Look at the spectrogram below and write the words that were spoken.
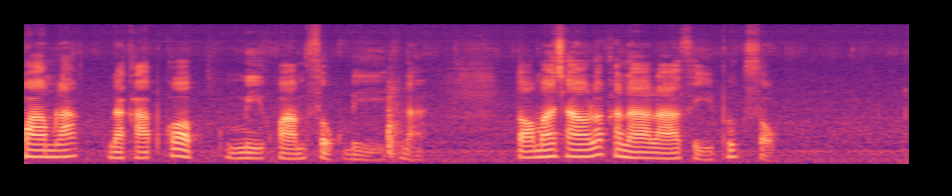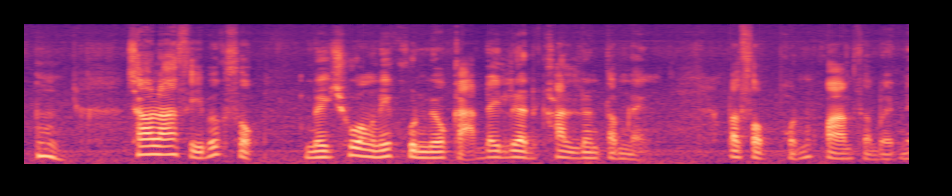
ความรักนะครับก็มีความสุขดีนะต่อมาชาวลัคนาราศีพฤษภชาวราศีพฤษภ ในช่วงนี้คุณมีโอกาสได้เลื่อนขั้นเลื่อนตำแหน่ง ประสบผลความสำเร็จใน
